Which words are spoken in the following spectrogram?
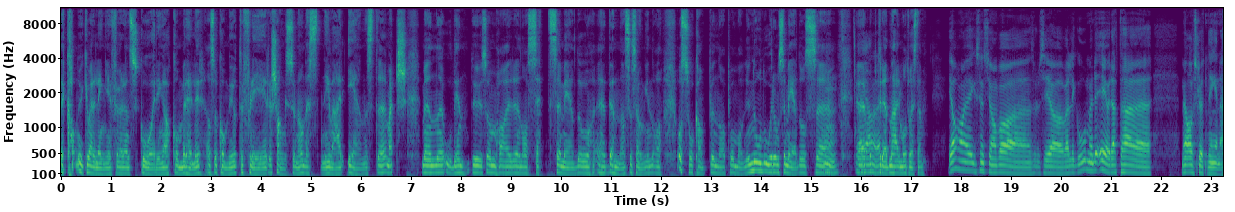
det kan jo ikke være lenge før den skåringa kommer heller. Altså kommer jo til flere sjanser nå, nesten i hver eneste match. Men eh, Odin, du som har nå sett Semedo eh, denne sesongen, og, og så kampen nå på Molly. Noen ord om Semedos eh, mm, opptreden her mot Westham? Ja, jeg syns jo han var, som du sier, veldig god, men det er jo dette her med avslutningene.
